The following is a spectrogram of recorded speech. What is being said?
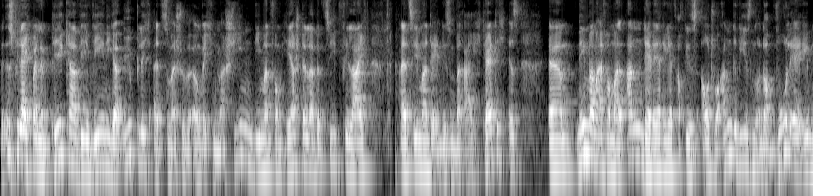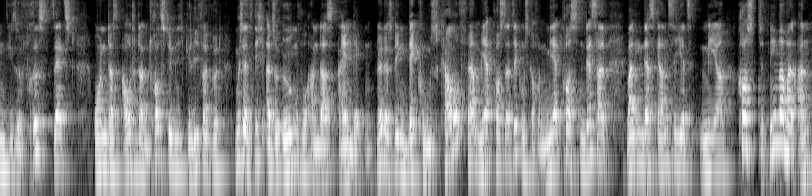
Das ist vielleicht bei einem Pkw weniger üblich als zum Beispiel bei irgendwelchen Maschinen, die man vom Hersteller bezieht, vielleicht als jemand, der in diesem Bereich tätig ist. Ähm, nehmen wir mal einfach mal an, der wäre jetzt auf dieses Auto angewiesen und obwohl er eben diese Frist setzt und das Auto dann trotzdem nicht geliefert wird, muss er sich also irgendwo anders eindecken. Ne? Deswegen Deckungskauf, ja, mehr Kosten als Deckungskauf und mehr Kosten deshalb, weil ihn das Ganze jetzt mehr kostet. Nehmen wir mal an,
